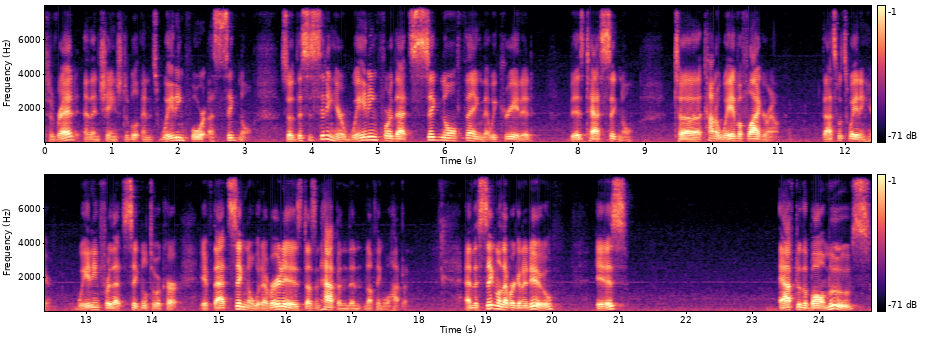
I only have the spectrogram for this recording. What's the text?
to red and then change to blue. And it's waiting for a signal. So this is sitting here waiting for that signal thing that we created, viz task signal, to kind of wave a flag around. That's what's waiting here, waiting for that signal to occur. If that signal, whatever it is, doesn't happen, then nothing will happen. And the signal that we're going to do is after the ball moves,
